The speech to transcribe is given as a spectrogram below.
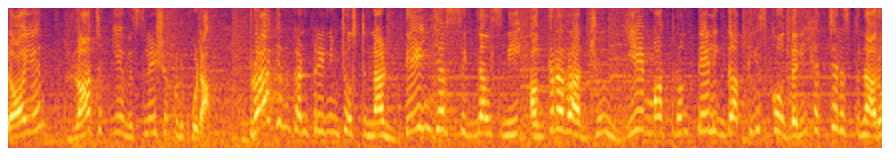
లాయర్ రాజకీయ విశ్లేషకుడు కూడా. డ్రాగన్ కంట్రీ నుంచి వస్తున్న డేంజర్ సిగ్నల్స్ని అగ్రరాజ్యం ఏ మాత్రం తేలిగ్గా తీసుకోవద్దని హెచ్చరిస్తున్నారు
